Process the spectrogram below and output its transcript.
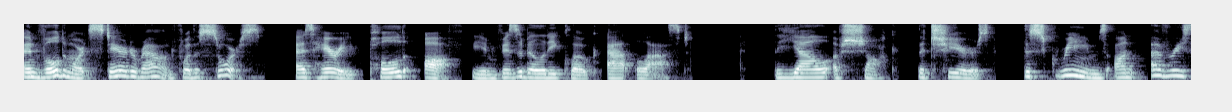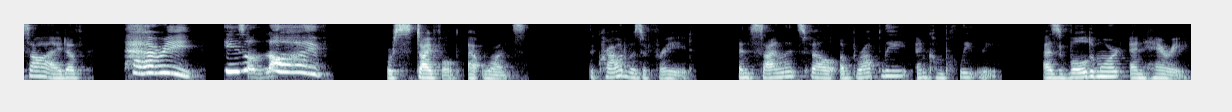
And Voldemort stared around for the source as Harry pulled off the invisibility cloak at last. The yell of shock, the cheers, the screams on every side of Harry, he's alive, were stifled at once. The crowd was afraid, and silence fell abruptly and completely as Voldemort and Harry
